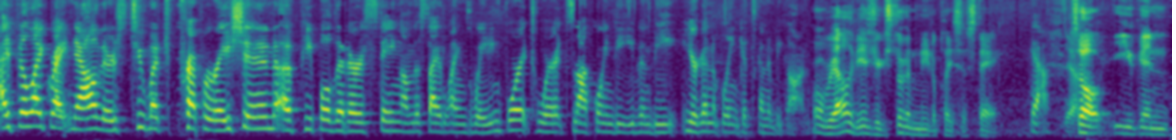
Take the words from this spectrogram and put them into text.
I feel like right now there's too much preparation of people that are staying on the sidelines waiting for it to where it's not going to even be. You're going to blink. It's going to be gone. Well, reality is you're still going to need a place to stay. Yeah. Yeah. So you can,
